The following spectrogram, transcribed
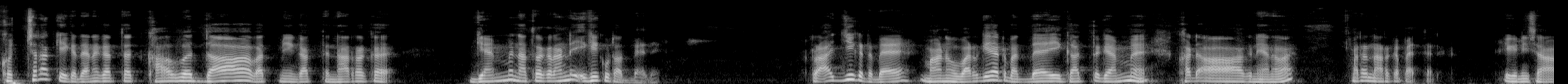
කොච්චරක් ඒක දැනගත්තත් කවදාවත් මේ ගත්ත නරක ගැම්ම නතර කරන්න එකෙකුටත් බෑ දැන්. රාජ්‍යයකට බෑ මානව වර්ගයටවත් බෑ ඒ ගත්ත ගැම්ම කඩාගෙන යනවා අර නරක පැත්තට. ඒක නිසා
